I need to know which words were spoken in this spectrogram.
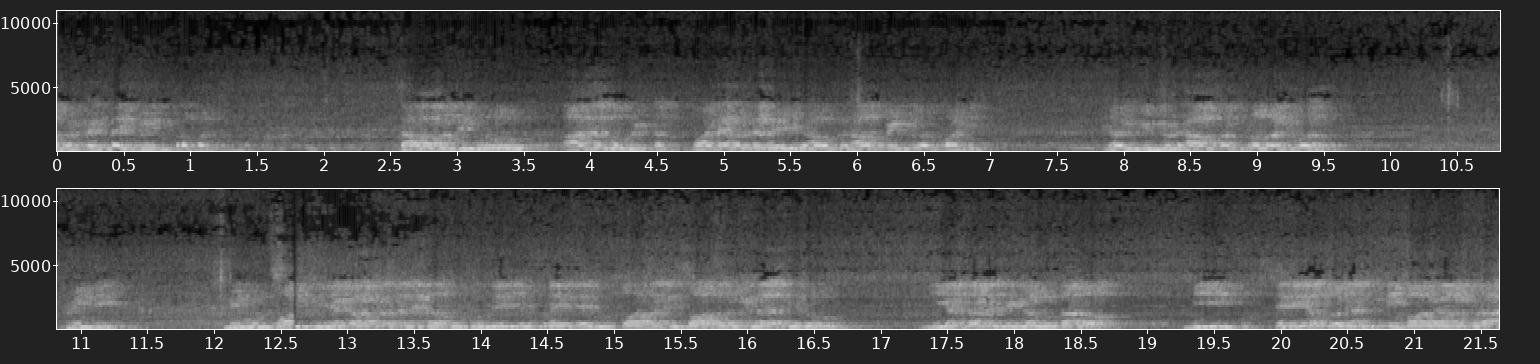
ఒక ట్రెండ్ అయిపోయింది ప్రపంచంలో. చాలా మంది ఇప్పుడు ఆచరణలో పెట్టారు. Whatever you have to have paint your body you should have control on your breathing మీ ఉత్సాహం ఏకాగ్రత అనేది అవుతుంది ఎప్పుడైతే ఉచ్ఛ్వాస నిశ్వాసాల మీద మీరు నియంత్రణ చేయగలుగుతారో మీ శరీరంలోని అన్ని భాగాలు కూడా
